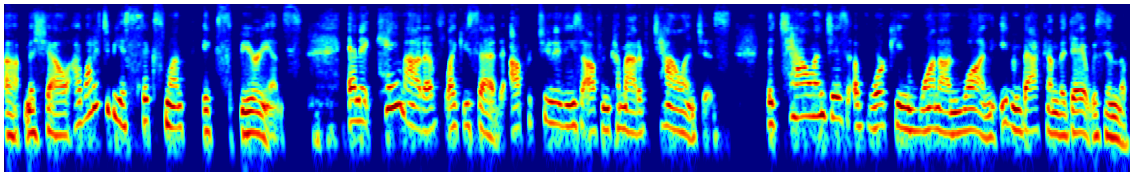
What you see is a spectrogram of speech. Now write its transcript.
uh, Michelle. I want it to be a six month experience. And it came out of, like you said, opportunities often come out of challenges. The challenges of working one on one, even back on the day it was in the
